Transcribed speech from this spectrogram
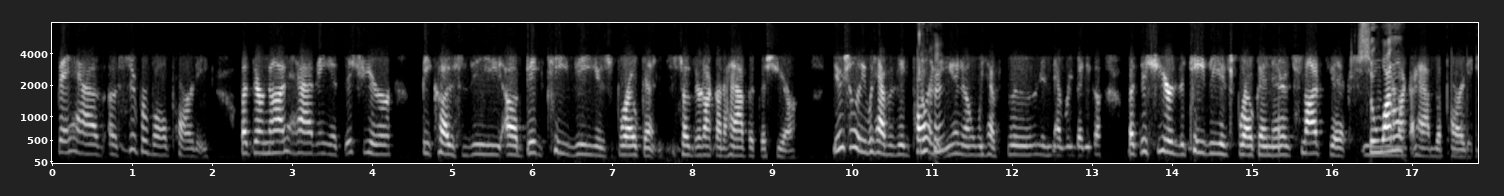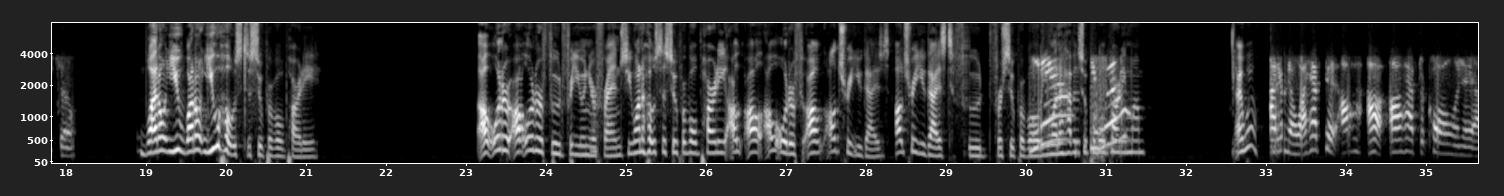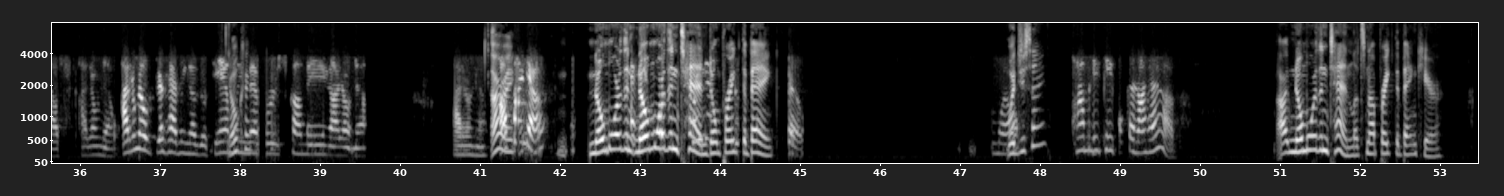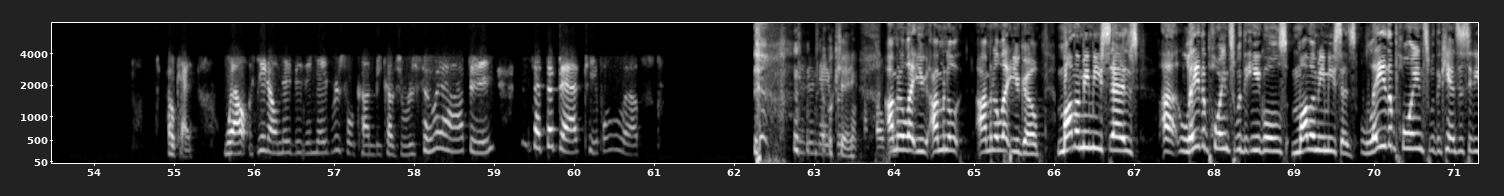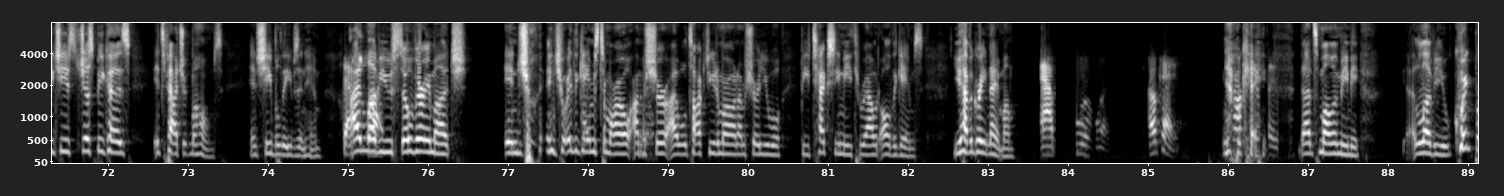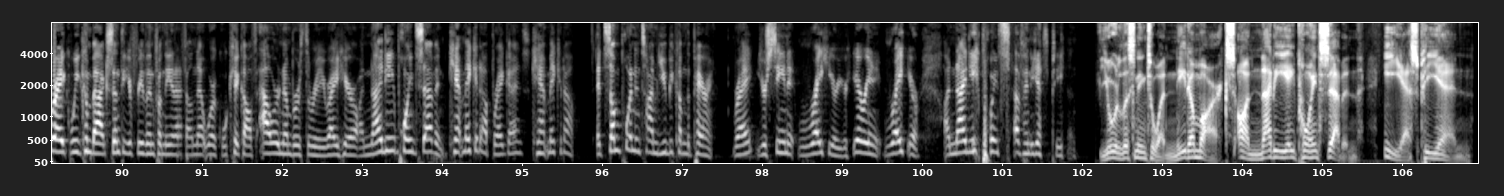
they have a Super Bowl party, but they're not having it this year because the uh, big TV is broken, so they're not going to have it this year. Usually we have a big party, Okay. you know, we have food and everybody go. But this year the TV is broken and it's not fixed. So why don't- not going to have the party? So Why don't you why don't you host a Super Bowl party? I'll order I'll order food for you and your friends. You want to host a Super Bowl party? I'll I'll, I'll order I'll I'll treat you guys. I'll treat you guys to food for Super Bowl. you want to have a Super Bowl party, mom? I will. I don't know. I have to. I'll, I'll, I'll have to call and ask. I don't know. I don't know if they're having other family Okay. members coming. I don't know. I don't know. All I'll find out. No more than no more than 10. Don't break the bank. Well, What'd you say? How many people can I have? Uh, no more than 10. Let's not break the bank here. Okay. Well, you know, maybe the neighbors will come because we're so happy that the bad people left. Maybe the neighbors Okay. will come over. I'm gonna let you. I'm gonna. I'm gonna let you go. Mama Mimi says, uh, lay the points with the Eagles. Mama Mimi says, lay the points with the Kansas City Chiefs, just because it's Patrick Mahomes and she believes in him. I love right. you so very much. Enjoy, enjoy the games tomorrow. I'm sure I will talk to you tomorrow, and I'm sure you will be texting me throughout all the games. You have a great night, Mom. Absolutely. Okay. Okay. That's Mama Mimi. I love you. Quick break. We come back. Cynthia Frelund from the NFL Network will kick off hour number three right here on 98.7. Can't make it up, right, guys? Can't make it up. At some point in time, you become the parent, right? You're seeing it right here. You're hearing it right here on 98.7 ESPN. You're listening to Anita Marks on 98.7 ESPN.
